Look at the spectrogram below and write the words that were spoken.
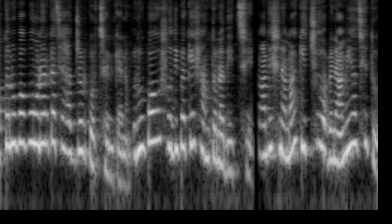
অতনুবাবু ওনার কাছে হাত জোর করছেন কেন? রূপাও সুদীপাকে সান্ত্বনা দিচ্ছে। কাঁদিস না মা, কিচ্ছু হবে না, আমি আছি তো।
